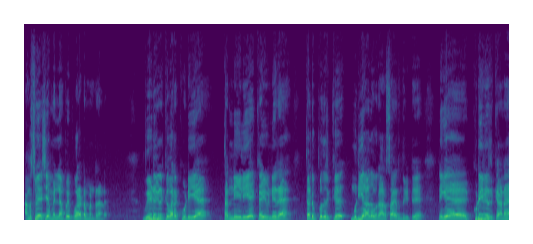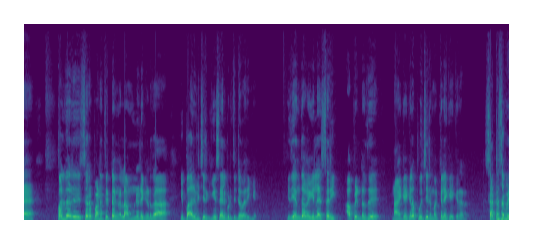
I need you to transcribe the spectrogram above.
அங்கே சுயேட்சை எல்லாம் போய் போராட்டம் பண்ணுறாங்க வீடுகளுக்கு வரக்கூடிய தண்ணியிலேயே கழிவுநீரை தடுப்பதற்கு முடியாத ஒரு அரசாக இருந்துக்கிட்டு நீங்கள் குடிநீருக்கான பல்வேறு சிறப்பான திட்டங்கள்லாம் முன்னெடுக்கிறதா இப்போ அறிவிச்சிருக்கீங்க செயல்படுத்திட்டு வரீங்க. இது எந்த வகையில் சரி அப்படின்றது நான் கேட்கல புதுச்சேரி மக்களே கேட்குறாங்க. சட்டசபை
